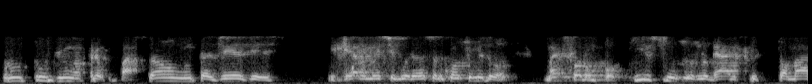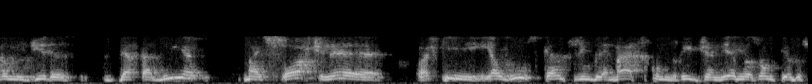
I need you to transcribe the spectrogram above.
fruto de uma preocupação, muitas vezes gera uma insegurança do consumidor. Mas foram pouquíssimos os lugares que tomaram medidas dessa linha mais forte, né? Eu acho que em alguns cantos emblemáticos, como no Rio de Janeiro, nós vamos ter os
